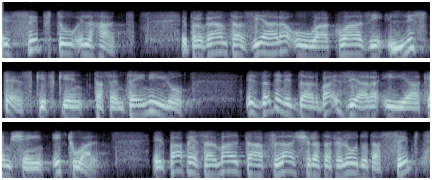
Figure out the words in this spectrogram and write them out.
s-Sibt u l-Ħadd. Il-programm taż-żjara huwa kważi l-istess kif kien ta' sentejn ilu. Iżda din id-darba ż-żjara hija kemxejn itwal. Il-Papa jasal Malta fl-għaxra ta' filgħodu tas-Sibt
